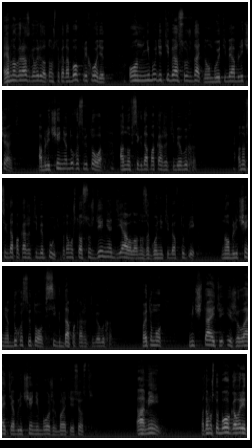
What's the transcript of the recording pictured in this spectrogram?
А я много раз говорил о том, что когда Бог приходит, Он не будет тебя осуждать, но Он будет тебя обличать. Обличение Духа Святого, оно всегда покажет тебе выход. Оно всегда покажет тебе путь, потому что осуждение дьявола, оно загонит тебя в тупик. Но обличение Духа Святого всегда покажет тебе выход. Поэтому мечтайте и желайте обличения Божьих, братья и сестры. Аминь. Потому что Бог говорит,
